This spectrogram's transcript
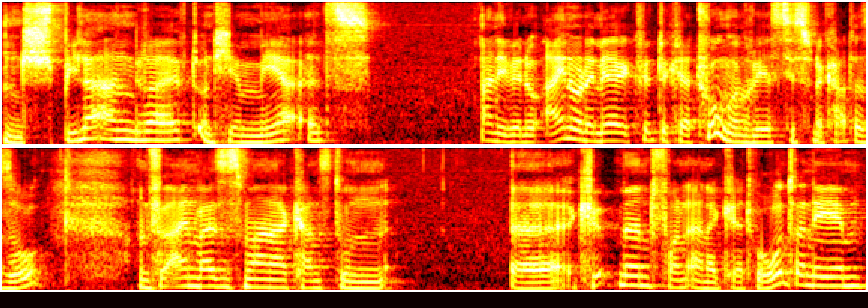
einen Spieler angreift und hier mehr als. Ah ne, wenn du eine oder mehr equipte Kreaturen kontrollierst, ziehst du eine Karte so. Und für ein weißes Mana kannst du ein äh, Equipment von einer Kreatur runternehmen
